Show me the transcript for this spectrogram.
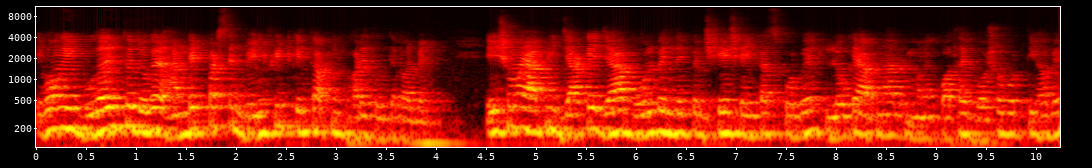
এবং এই বুধাদিত্য যোগের হান্ড্রেড পার্সেন্ট বেনিফিট কিন্তু আপনি ঘরে তুলতে পারবেন। এই সময় আপনি যাকে যা বলবেন দেখবেন সে সেই কাজ করবে। লোকে আপনার মানে কথায় বশবর্তী হবে।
